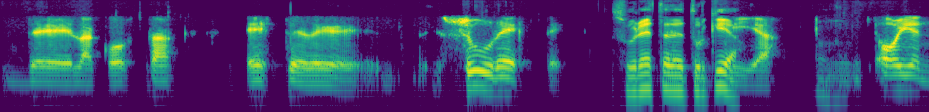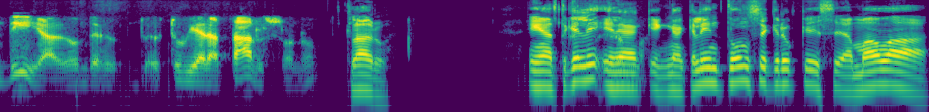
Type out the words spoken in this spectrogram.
de la costa este de, sureste. Sureste de Turquía. Hoy en día, donde estuviera Tarso, ¿no? Claro. En aquel, en, aquel entonces creo que se llamaba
